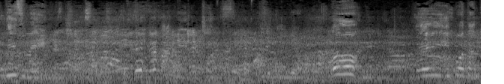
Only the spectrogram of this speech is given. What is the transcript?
Disney. well, oh, very important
